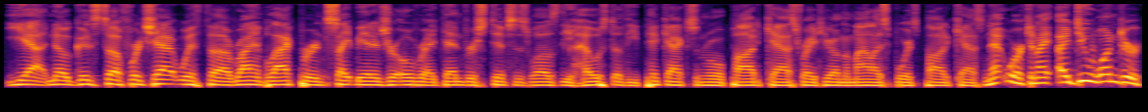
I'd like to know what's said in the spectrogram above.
Yeah, no, good stuff. We're chat with uh, Ryan Blackburn, site manager over at Denver Stiffs, as well as the host of the Pickaxe and Roll podcast right here on the Mile High Sports Podcast Network. And I, I do wonder,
